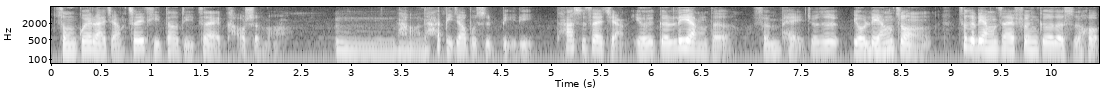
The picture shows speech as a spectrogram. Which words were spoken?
总归来讲，这一题到底在考什么？嗯，好，它比较不是比例，它是在讲有一个量的分配，就是有两种，嗯、这个量在分割的时候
